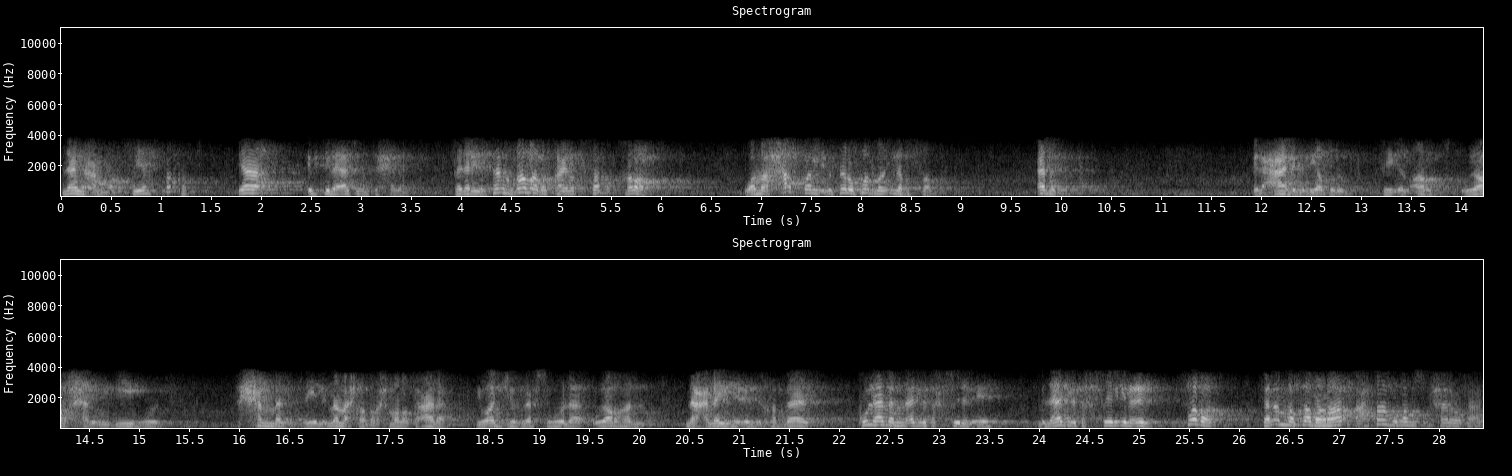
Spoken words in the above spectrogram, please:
نهي عن معصية فقط. يا ابتلاءات وامتحانات. فإذا الإنسان ضبط قاعدة الصبر خلاص. وما حصل الإنسان فضلا إلا بالصبر. أبدا. العالم اللي يضرب في الأرض ويرحل ويجيب ويتحمل زي الإمام أحمد رحمه الله تعالى يؤجر نفسه هنا ويرهن نعليه عند كل هذا من أجل تحصيل الإيه؟ من أجل تحصيل العلم؟ صبر. فلما صبر أعطاه الله سبحانه وتعالى.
